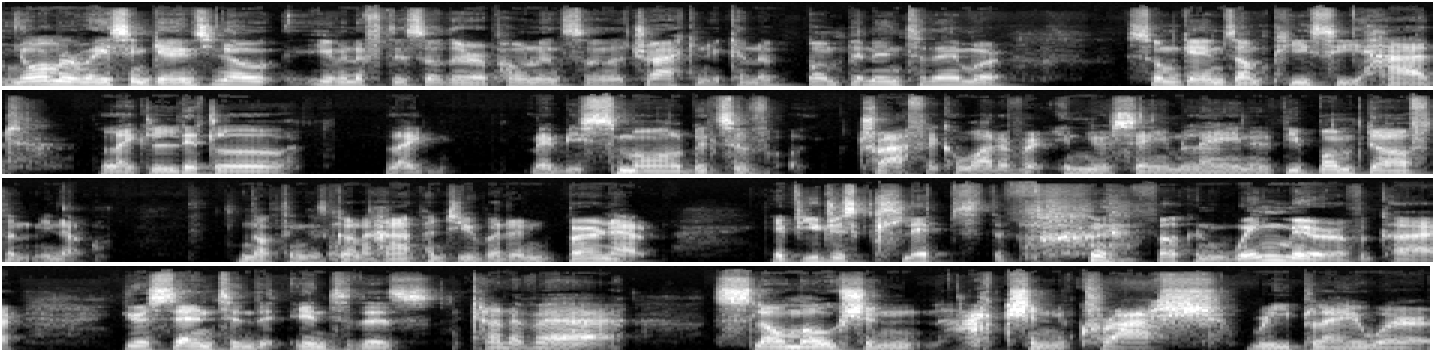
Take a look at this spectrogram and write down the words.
normal racing games, you know, even if there's other opponents on the track and you're kind of bumping into them, or some games on PC had like little, like maybe small bits of traffic or whatever in your same lane. And if you bumped off them, you know, nothing is going to happen to you. But in Burnout, if you just clipped the fucking wing mirror of a car, you're sent into, into this kind of uh, slow motion action crash replay where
